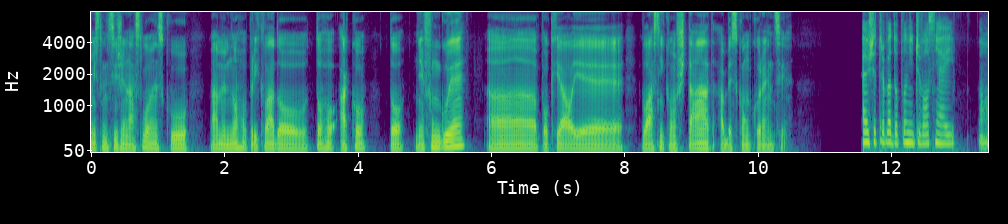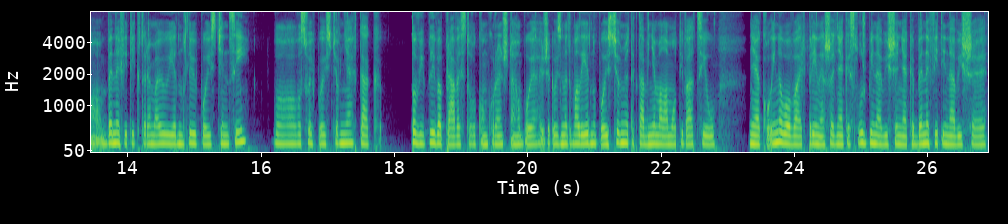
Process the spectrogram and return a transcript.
myslím si, že na Slovensku máme mnoho príkladov toho, ako to nefunguje, pokiaľ je vlastníkom štát a bez konkurencie. A ešte treba doplniť, že vlastne aj benefity, ktoré majú jednotliví poistenci vo, vo svojich poisťovniach, tak to vyplýva práve z toho konkurenčného boja. Že keby sme tu mali jednu poisťovňu, tak tá by nemala motiváciu nejako inovovať, prinášať nejaké služby navyše, nejaké benefity navyše.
